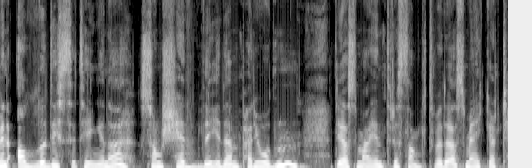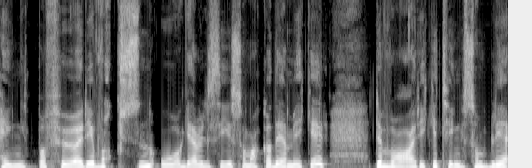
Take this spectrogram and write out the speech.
Men alle disse tingene som skjedde i den perioden, det som er interessant ved det, som jeg ikke har tenkt på før i voksen og jeg vil si som akademiker, det var ikke ting som ble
